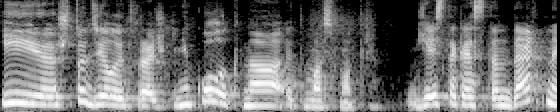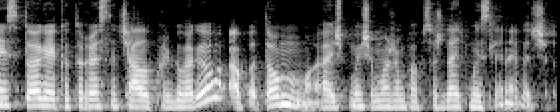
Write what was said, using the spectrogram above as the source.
И что делает врач-гинеколог на этом осмотре? Есть такая стандартная история, которую я сначала проговорю, а потом а, мы еще можем пообсуждать мысли на этот счет.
